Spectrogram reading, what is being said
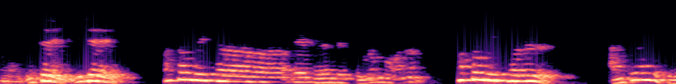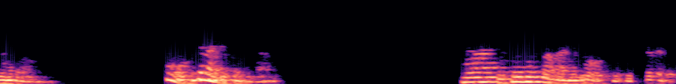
어, 이때 이제 합성 데이터에 관련된 그런 거는 합성 데이터를 안 쓰는 게 그런 거. 그럼 어떻게 만들 겁니까? 아, 그 생성방 아니고 그 써도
